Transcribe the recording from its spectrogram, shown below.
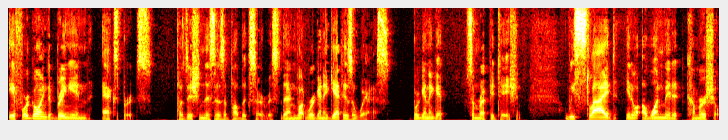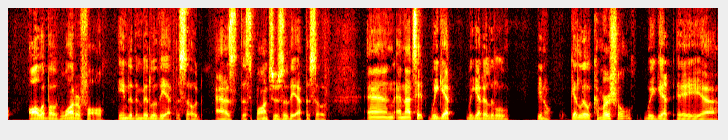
if we're going to bring in experts, position this as a public service, then what we're going to get is awareness. We're going to get some reputation. We slide, you know, a one minute commercial all about Waterfall into the middle of the episode as the sponsors of the episode. And and that's it. We get we get a little, you know, get a little commercial. We get a uh,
